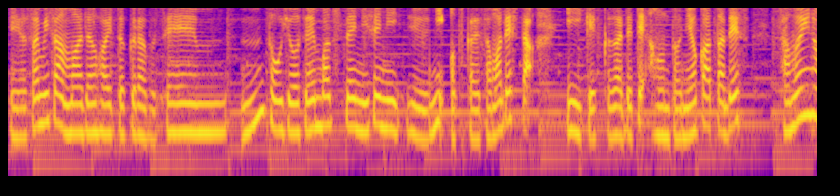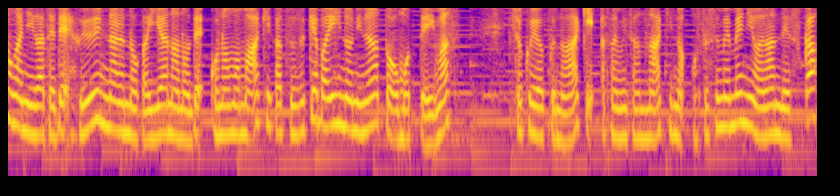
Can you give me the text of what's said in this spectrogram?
えー、あさみさん麻雀ファイトクラブ戦ん？投票選抜戦2022お疲れ様でした。いい結果が出て本当に良かったです。寒いのが苦手で冬になるのが嫌なのでこのまま秋が続けばいいのになと思っています。食欲の秋あさみさんの秋のおすすめメニューは何ですか？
